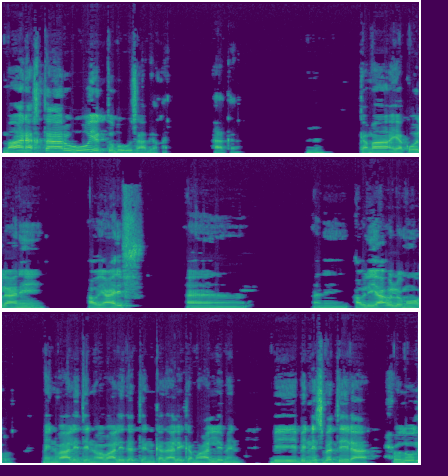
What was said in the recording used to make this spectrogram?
ما نختاره يكتبه سابقا. هكذا. كما يقول يعني أو يعرف يعني أولياء الأمور من والد ووالدة كذلك معلم بالنسبة إلى حظوظ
